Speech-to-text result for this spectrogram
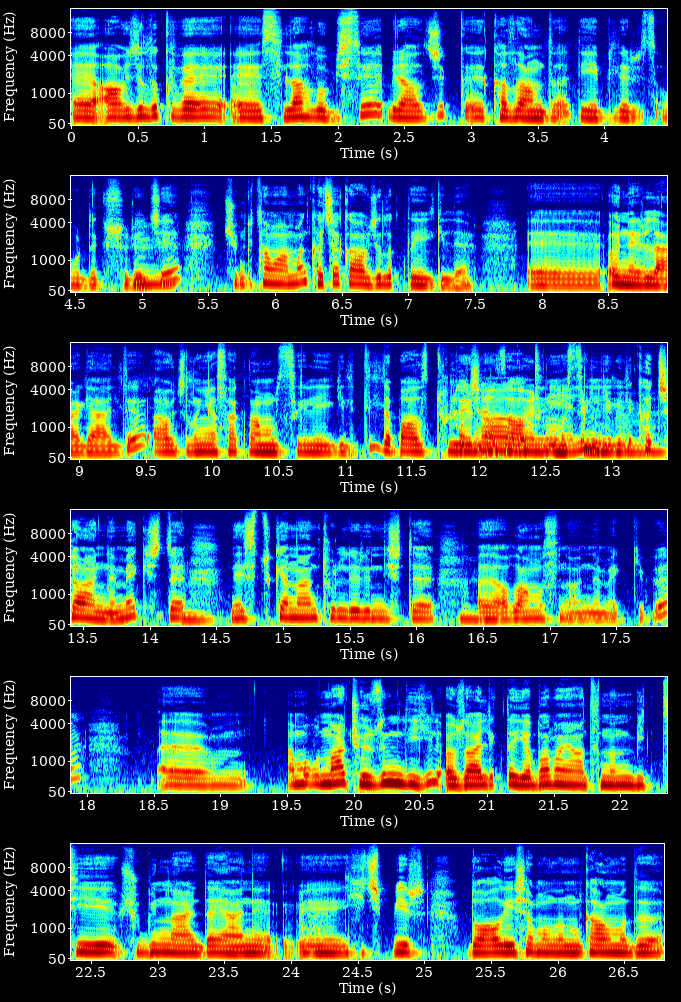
e, avcılık ve e, silah lobisi birazcık e, kazandı diyebiliriz buradaki süreci. Hı. Çünkü tamamen kaçak avcılıkla ilgili e, öneriler geldi. Avcılığın yasaklanması ile ilgili değil de bazı türlerin Kaçağı azaltılması ile ilgili kaçağı önlemek işte Hı. nesli tükenen türlerin işte e, avlanmasını önlemek gibi. Evet. Ama bunlar çözüm değil. Özellikle yaban hayatının bittiği şu günlerde yani e, hiçbir doğal yaşam alanı kalmadığı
